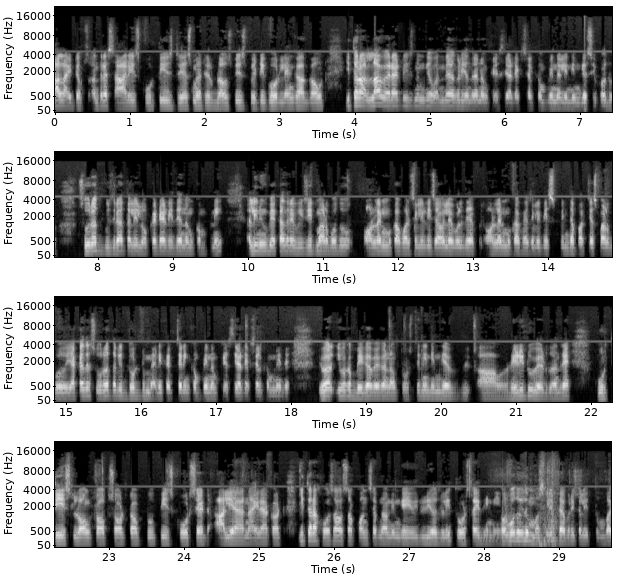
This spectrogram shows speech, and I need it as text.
ಆಲ್ ಐಟಮ್ಸ್ ಅಂದ್ರೆ saris kurtis dress material blouse piece petticoat lehenga gown ಈ ತರ ಎಲ್ಲಾ ವೆರೈಟೀಸ್ ನಿಮ್ಗೆ ಒಂದೇ ಅಂಗಡಿ ಅಂದ್ರೆ ನಮ್ ಕೆಸಿಆರ್ ಟೆಕ್ಸ್ಟೈಲ್ ಕಂಪ್ನಿನಲ್ಲಿ ನಿಮ್ಗೆ ಸಿಗೋದು. ಸೂರತ್ ಗುಜರಾತ್ ಅಲ್ಲಿ ಲೊಕೇಟೆಡ್ ಇದೆ ನಮ್ಮ ಕಂಪನಿ. ಅಲ್ಲಿ ನೀವು ಬೇಕಂದ್ರೆ ವಿಸಿಟ್ ಮಾಡಬಹುದು ಆನ್ಲೈನ್ ಮುಖ ಫೆಸಿಲಿಟೀಸ್ ಅವೈಲೇಬಲ್ ಇದೆ. ಆನ್ಲೈನ್ ಮುಖ ಫೆಸಿಲಿಟೀಸ್ ಇಂದ ಪರ್ಚೇಸ್ ಮಾಡಬಹುದು ಯಾಕಂದ್ರೆ ಸೂರತ್ ಅಲ್ಲಿ ದೊಡ್ಡ ಮ್ಯಾನುಫ್ಯಾಕ್ಚರಿಂಗ್ ಕಂಪನಿ ನಮ್ಮ ಕೆಸಿಯಾ ಟೆಕ್ಸ್ಟೈಲ್ ಕಂಪನಿ ಇದೆ. ಇವಾಗ ಇವಾಗ ಬೇಗ ಬೇಗ ನಾವು ತೋರಿಸ್ತೀನಿ ನಿಮ್ಗೆ ರೆಡಿ ಟು ವೇರ್ದು ಅಂದ್ರೆ kurtis long top short top two piece coat set Alia Naira cut ಈ ತರ ಹೊಸ ಹೊಸ ಕಾನ್ಸೆಪ್ಟ್ ನಾವು ನಿಮ್ಗೆ ಈ ವಿಡಿಯೋದಲ್ಲಿ ತೋರಿಸ್ತಾ ಇದ್ದೀನಿ. ನೋಡಬಹುದು ಇದು ಮಸ್ಲಿ ಫ್ಯಾಬ್ರಿಕ್ ಅಲ್ಲಿ ತುಂಬಾ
